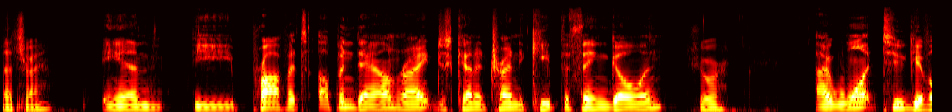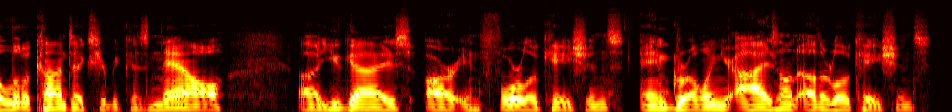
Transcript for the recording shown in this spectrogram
That's right. and the profits up and down, right? Just kind of trying to keep the thing going. Sure. I want to give a little context here because now uh, you guys are in four locations and growing, your eyes on other locations.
